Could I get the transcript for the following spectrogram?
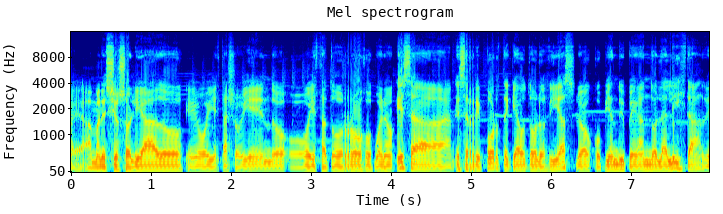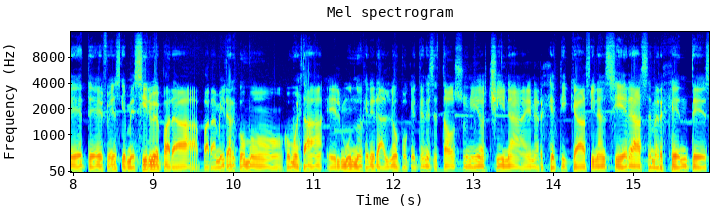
eh, amaneció soleado, eh, hoy está lloviendo o hoy está todo rojo. Bueno, esa, ese reporte que hago todos los días lo hago copiando y pegando la lista de ETFs que me sirve para, para mirar cómo, cómo está el mundo en general, ¿no? Porque tenés Estados Unidos, China, energéticas, financieras, emergentes,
